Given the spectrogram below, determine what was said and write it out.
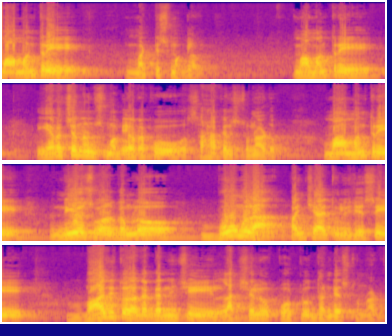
మా మంత్రి మట్టి స్మగ్లర్. మా మంత్రి ఎర్రచందనం స్మగ్లర్లకు సహకరిస్తున్నాడు. మా మంత్రి నియోజకవర్గంలో భూముల పంచాయతీలు చేసి బాధితుల దగ్గర నుంచి లక్షలు కోట్లు దండేస్తున్నాడు.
